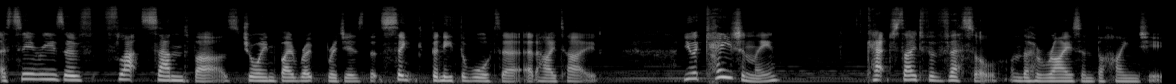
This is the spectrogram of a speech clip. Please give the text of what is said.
a series of flat sandbars joined by rope bridges that sink beneath the water at high tide. You occasionally catch sight of a vessel on the horizon behind you,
